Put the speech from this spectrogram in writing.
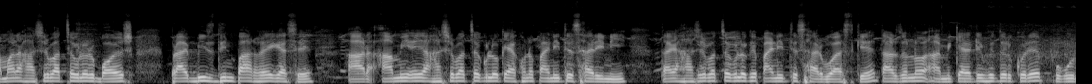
আমার হাঁসের বাচ্চাগুলোর বয়স প্রায় বিশ দিন পার হয়ে গেছে, আর আমি এই হাঁসের বাচ্চাগুলোকে এখনও পানিতে ছাড়িনি। তাই হাঁসের বাচ্চাগুলোকে পানিতে ছাড়বো আজকে। তার জন্য আমি ক্যারেটের ভেতর করে পুকুর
